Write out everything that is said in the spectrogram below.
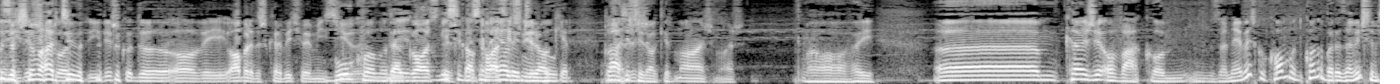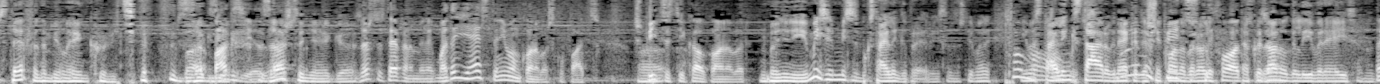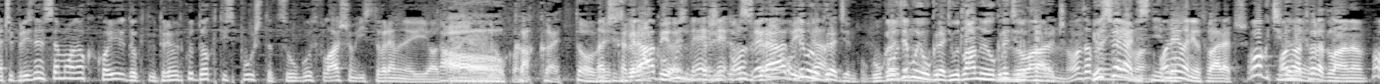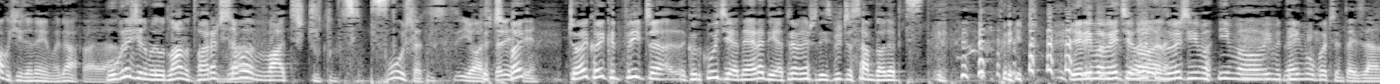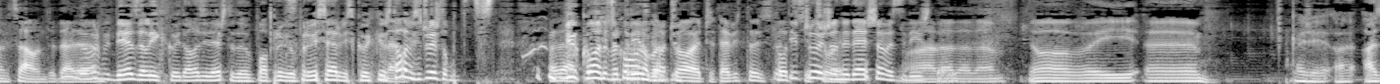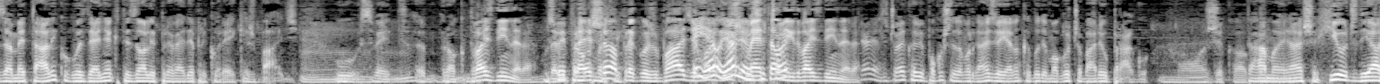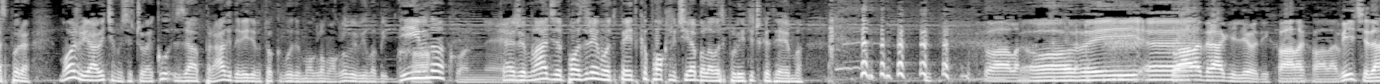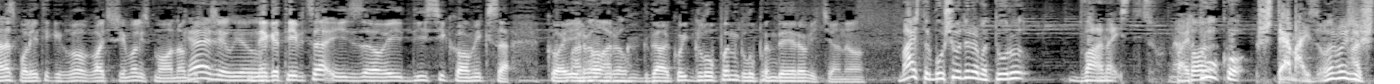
za šmarčinu. Ideš kod, ove, ovaj, obrada Škrbiću emisiju. Bukvalno. Da gostiš kao da klasični roker. Klasični roker. Može, može. Ovaj... Um, kaže ovako, za nebesku komod, konobara zamišljam Stefana Milenkovića. Bagzija. Bagzija zašto? zašto njega? Zašto Stefana Milenkovića? Ma da jeste, on konobarsku facu. Špicasti kao konobar. Meni nije, mislim, mislim zbog stylinga pre, mislim, zašto ima, pa ima styling starog nekadašnje konobar, ali tako takozvanog da. livrejsanog. Znači, priznajem samo onog koji dok, u trenutku dok ti spušta cugu s flašom, istovremeno i otvara. O, kako je to, znači, zgrabio je, ne, ne, on zgrabi. Ovdje mu je da. ugrađen, ovdje mu je ugrađen, u dlanu je ugrađen otvarač. I on sve radi s njim. On nema ni otvarač, da on otvara dlana. Moguće da nema, pa da. Ugrađen mu je u dlanu otvarač, samo vat, spušta i ostaviti čovjek koji kad priča kod kuće, ne radi, a treba nešto da ispriča, sam doda pst, priča. Jer ima veće note, razumeš, ima, ima, ima, ima tik. Da, ima ubočen taj sound, da, da. Dobro, ideja za lik koji dolazi nešto da popravi u prvi servis, koji kaže, da. stalo mi se čuje što pa da. bio konobar 30 godina. čoveče, tebi to je 100 da ti čuješ, a ne dešava se ništa. Da, da, da. Ove, ovaj, e, Kaže, a, a za metaliku gvozdenjak te Zoli prevede preko reke Žbađ u mm. svet um, rock. 20 dinara. U da bi prešao preko Žbađa, e, moraš ja, metalnih 20 dinara. Ja, ja sam čovjek koji bi pokušao da organizuje jednom kad bude moglo čabare u Pragu. Može, kako. Tamo je naša huge diaspora. Može, javit ćemo se čoveku za Prag da vidimo to kad bude moglo, moglo bi, bilo bi divno. Kako ne. Kaže, mlađe da pozdravimo od petka pokliči jebala vas politička tema. hvala. Ove, e... Hvala, dragi ljudi, hvala, hvala. Vi će danas politike kako hoćeš, imali smo onog Kaže, u... negativca iz ove, DC komiksa koji, Marvel, ima, Marvel. Da, koji glupan, glupan Derović, ono. Majstor Buša udirio maturu 12. Pa je to... tuko štemajzo.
